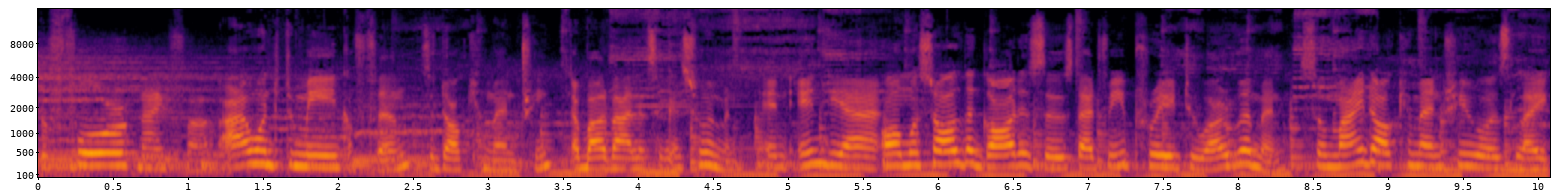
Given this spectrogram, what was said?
Before NYFA, I wanted to make a film, it's a documentary about violence against women. In India, almost all the goddesses that we pray to are women. So my documentary was like,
